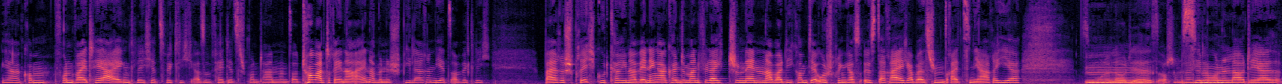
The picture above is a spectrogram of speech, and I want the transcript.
ja, kommen von weit her eigentlich. Jetzt wirklich, also fällt jetzt spontan unser Torwarttrainer ein, aber eine Spielerin, die jetzt auch wirklich bayerisch spricht. Gut, Karina Wenninger könnte man vielleicht schon nennen, aber die kommt ja ursprünglich aus Österreich, aber ist schon 13 Jahre hier. Simone mm, Lauder ist auch schon länger Simone Lauder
